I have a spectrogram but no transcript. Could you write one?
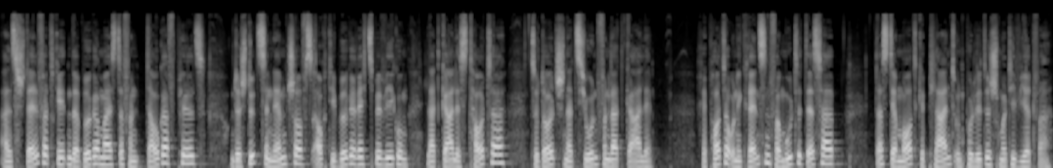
Als stellvertretender Bürgermeister von Daugavpils unterstützte Nemtschows auch die Bürgerrechtsbewegung Latgales Tauta zur deutschen Nation von Latgale. Reporter ohne Grenzen vermutet deshalb, dass der Mord geplant und politisch motiviert war.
